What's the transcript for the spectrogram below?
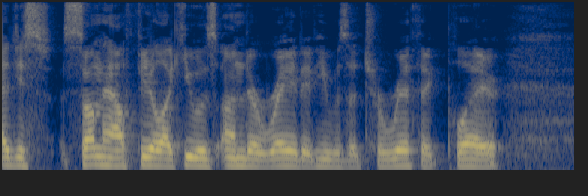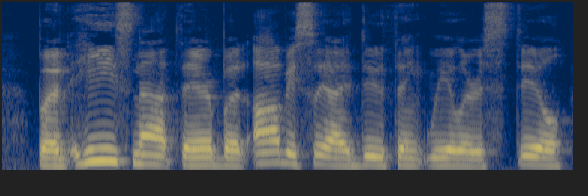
I just somehow feel like he was underrated. He was a terrific player. But he's not there, but obviously I do think Wheeler is still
